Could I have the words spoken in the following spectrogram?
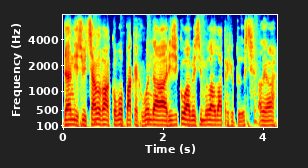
dan die zoiets hebben van, kom we pakken gewoon dat risico en we zien wel wat er gebeurt. Al ja.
